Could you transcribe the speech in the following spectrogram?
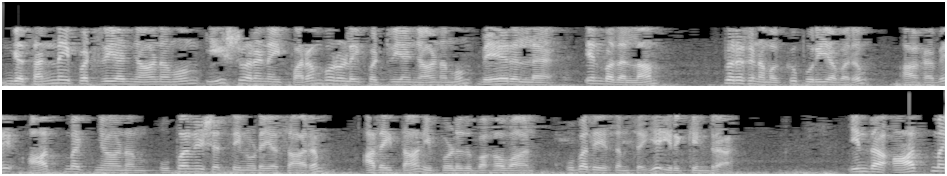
இங்க தன்னை பற்றிய ஞானமும் ஈஸ்வரனை பரம்பொருளை பற்றிய ஞானமும் வேறல்ல என்பதெல்லாம் பிறகு நமக்கு புரிய வரும். ஆகவே ஆத்ம ஞானம் உபனிஷத்தினுடைய சாரம் அதைத்தான் இப்பொழுது பகவான் உபதேசம் செய்ய இருக்கின்றார். இந்த ஆத்ம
